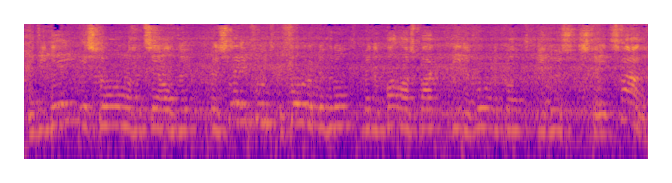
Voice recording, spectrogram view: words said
Het idee is gewoon nog hetzelfde. Een sleepvoet voor op de grond met een ballastbak die naar voren komt en dus steeds zwaarder.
